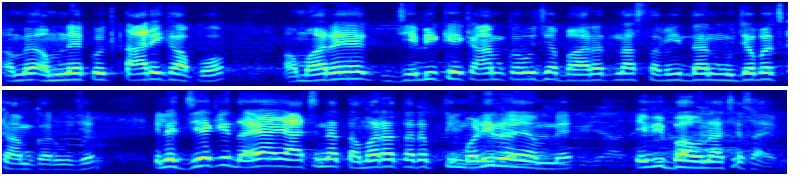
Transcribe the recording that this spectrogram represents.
અમે અમને કોઈક તારીખ આપો. અમારે જે બી કંઈ કામ કરવું છે, ભારતના સંવિધાન મુજબ જ કામ કરવું છે. એટલે જે કંઈ દયા યાચના તમારા તરફથી મળી રહે અમને એવી ભાવના છે સાહેબ.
